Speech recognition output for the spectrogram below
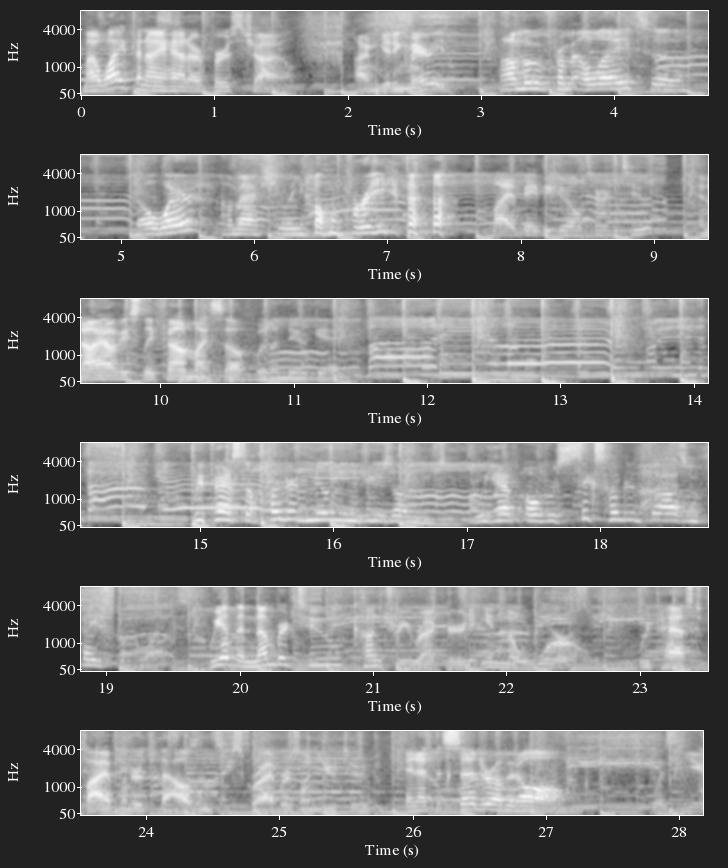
My wife and I had our first child. I'm getting married. I moved from LA to nowhere. I'm actually home free. My baby girl turned two. And I obviously found myself with a new gig. we passed 100 million views on YouTube. We have over 600,000 Facebook likes. We had the number two country record in the world. We passed 500,000 subscribers on YouTube. And at the center of it all was you.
